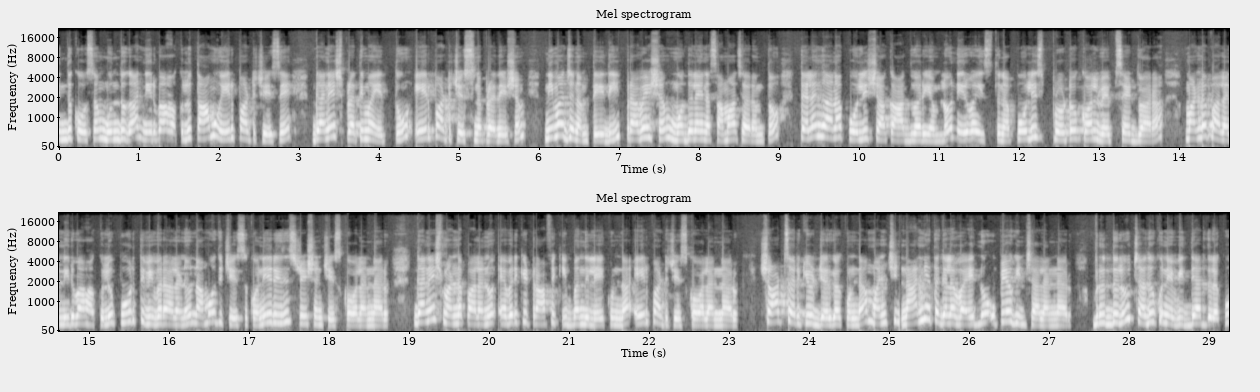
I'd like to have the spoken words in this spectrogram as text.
ఇందుకోసం ముందుగా నిర్వాహకులు తాము ఏర్పాటు చేసే గణేష్ ప్రతిమ ఎత్తు ఏర్పాటు చేస్తున్న ప్రదేశం నిమజ్జనం తేదీ ప్రవేశం మొదలైన సమాచారంతో తెలంగాణ పోలీస్ శాఖ ఆధ్వర్యంలో నిర్వహిస్తున్న పోలీస్ ప్రోటోకాల్ వెబ్సైట్ ద్వారా మండపాల నిర్వాహకులు పూర్తి వివరాలను నమోదు చేసుకొని రిజిస్ట్రేషన్ చేసుకోవాలన్నారు. గణేష్ మండపాలను ఎవరికి ట్రాఫిక్ ఇబ్బంది లేకుండా ఏర్పాటు చేసుకోవాలన్నారు. షార్ట్ సర్క్యూట్ జరగకుండా మంచి నాణ్యత గల వైర్ను ఉపయోగించాలన్నారు. వృద్ధులు చదువుకునే విద్యార్థులకు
